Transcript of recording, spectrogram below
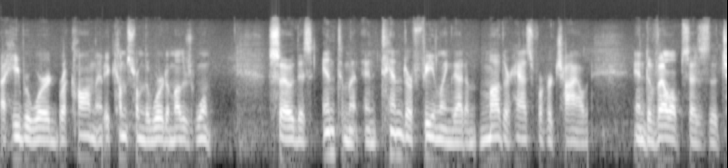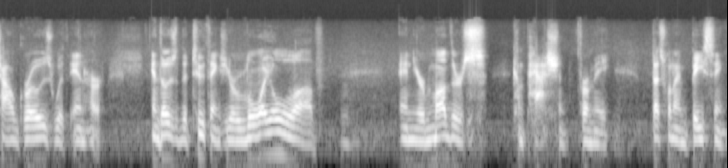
a Hebrew word, rakam. It comes from the word a mother's womb. So, this intimate and tender feeling that a mother has for her child and develops as the child grows within her. And those are the two things your loyal love mm-hmm. and your mother's compassion for me. That's what I'm basing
